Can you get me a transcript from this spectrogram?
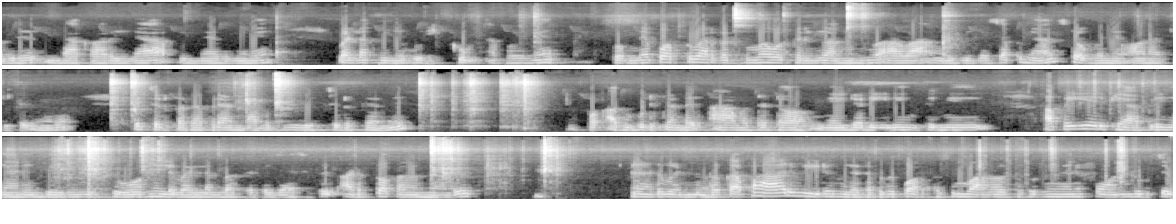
അവർ ഉണ്ടാക്കാറില്ല. പിന്നെ അതിങ്ങനെ വെള്ളം പിന്നെ ഒരിക്കും അപ്പോൾ പിന്നെ പിന്നെ പുറത്ത് വറകെടുക്കുമ്പോൾ വെക്കണമെങ്കിൽ അങ്ങനെ ആവാം അങ്ങനെ വിചാരിച്ചു അപ്പോൾ ഞാൻ സ്റ്റൗവിനെ ഓൺ ആക്കിയിട്ട് ഇങ്ങനെ വെച്ചെടുക്കട്ടെ അപ്പോൾ രണ്ടാമത്തെ വെച്ചെടുക്കുകയാണ് അപ്പോൾ അത് കുടിക്കണ്ട് ആവട്ടെ കേട്ടോ ഇനി അതിന്റെ അടിയിൽ എനിക്ക് അപ്പോൾ ഈ ഒരു ക്യാപ്പിൽ ഞാൻ എന്തെങ്കിലും ചോറിനുള്ള വെള്ളം വെക്കട്ടെ വിചാരിച്ചിട്ട് അടുപ്പൊക്കെ നിന്നാണ്ട് രണ്ട് പെണ്ണുങ്ങൾക്ക് അപ്പോൾ ആ ഒരു വീഡിയോ ഒന്നും അപ്പോൾ പുറത്തേക്കും ഭാഗത്തേക്കും ഇങ്ങനെ ഫോൺ പിടിച്ച്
